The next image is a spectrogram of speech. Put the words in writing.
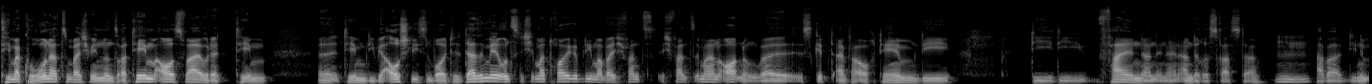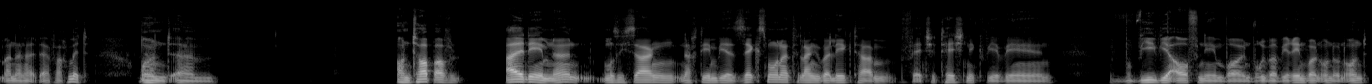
Thema Corona zum Beispiel, in unserer Themenauswahl oder Themen, äh, Themen, die wir ausschließen wollten, da sind wir uns nicht immer treu geblieben, aber ich fand es ich fand's immer in Ordnung, weil es gibt einfach auch Themen, die, die, die fallen dann in ein anderes Raster Mhm. aber die nimmt man dann halt einfach mit. Ja. Und ähm, on top of all dem, ne, muss ich sagen, nachdem wir sechs Monate lang überlegt haben, welche Technik wir wählen, wie wir aufnehmen wollen, worüber wir reden wollen und und und,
